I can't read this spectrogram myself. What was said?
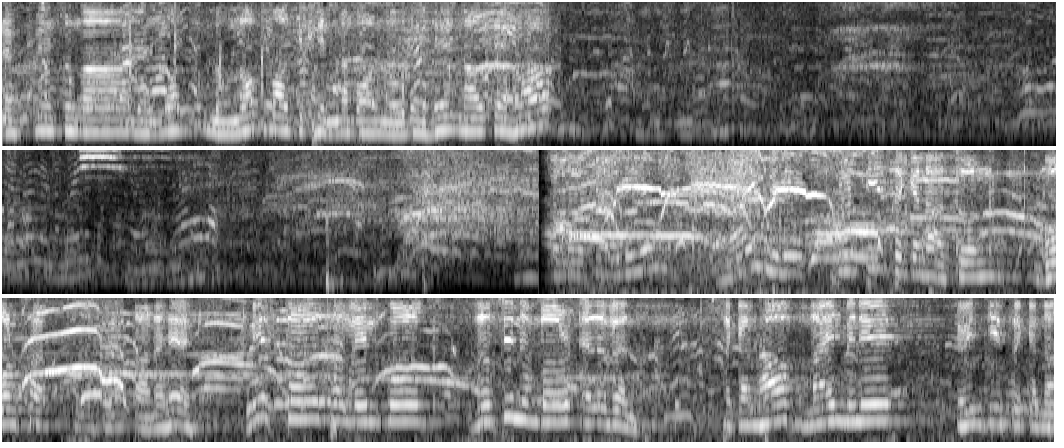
referee chunga lungnok lungnok mo kipin na ball lo de he nau te ho nine minute second second chun goal phat ta na he Mr. Thanglin ko jersey number 11 second half 9 minute 20 second na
